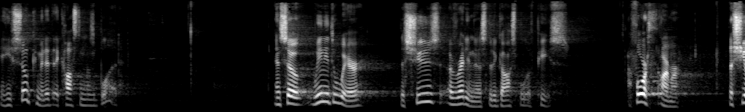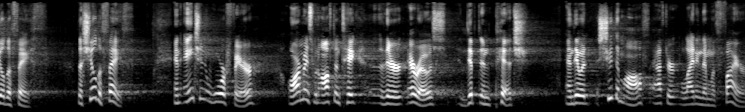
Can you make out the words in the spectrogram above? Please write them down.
And he's so committed that it cost him his blood. And so we need to wear the shoes of readiness to the gospel of peace. A fourth armor, the shield of faith. The shield of faith. In ancient warfare, armies would often take their arrows dipped in pitch and they would shoot them off after lighting them with fire.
